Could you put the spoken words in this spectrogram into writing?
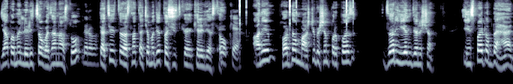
ज्याप्रमाणे लेडीजचा वजाना असतो बरोबर. त्याची रचना त्याच्यामध्ये तशीच के- केलेली असते. ओके. आणि फॉर द मास्टरबेशन पर्पज जर young generation in spite of the hand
